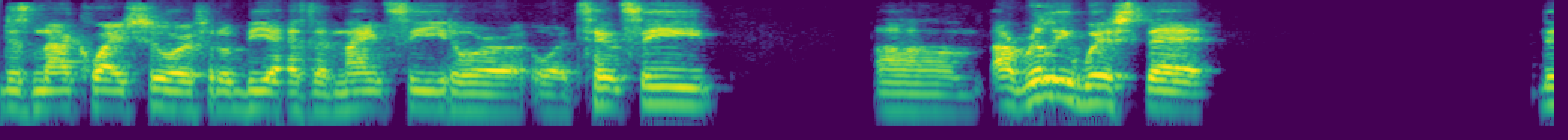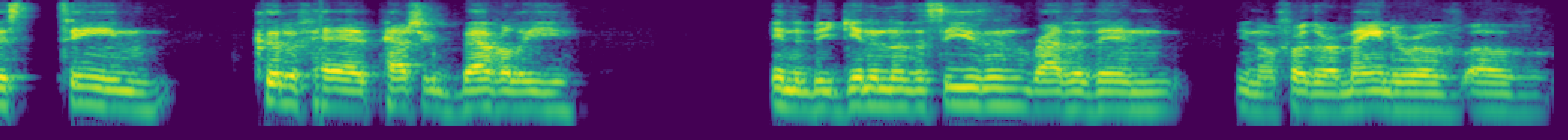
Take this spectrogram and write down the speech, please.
Just not quite sure if it'll be as a ninth seed or or a tenth seed. Um, I really wish that this team could have had Patrick Beverley in the beginning of the season rather than you know for the remainder of, of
